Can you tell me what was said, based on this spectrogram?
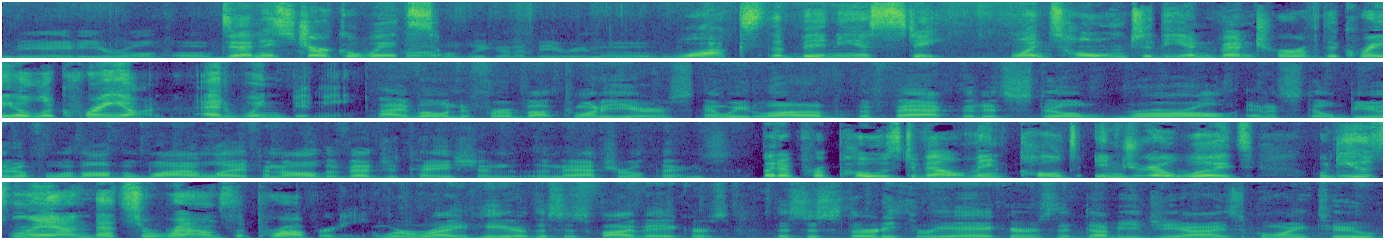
The 80-year-old oak Dennis Jerkowitz probably going to be removed. walks the Binney estate, once home to the inventor of the Crayola crayon, Edwin Binney. I've owned it for about 20 years, and we love the fact that it's still rural and it's still beautiful with all the wildlife and all the vegetation, the natural things. But a proposed development called Indrio Woods would use land that surrounds the property. We're right here. This is five acres. This is 33 acres that WGI is going to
